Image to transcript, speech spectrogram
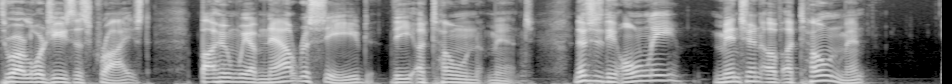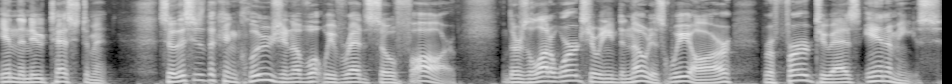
through our Lord Jesus Christ, by whom we have now received the atonement. This is the only mention of atonement in the New Testament. So, this is the conclusion of what we've read so far. There's a lot of words here we need to notice. We are referred to as enemies.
